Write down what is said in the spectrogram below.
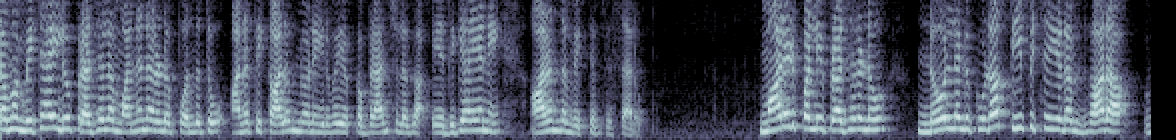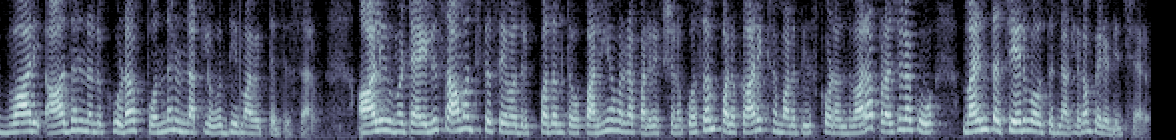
తమ మిఠాయిలు ప్రజల మన్ననలను పొందుతూ అనతి కాలంలోనే ఇరవై ఒక్క బ్రాంచులుగా ఎదిగాయని ఆనందం వ్యక్తం చేశారు. మారేడుపల్లి ప్రజలను నోళ్ళను కూడా తీపి చేయడం ద్వారా వారి ఆదరణను కూడా పొందనున్నట్లు ధీమా వ్యక్తం చేశారు. ఆలివ్ మిఠాయిలు సామాజిక సేవ దృక్పథంతో పర్యావరణ పరిరక్షణ కోసం పలు కార్యక్రమాలు తీసుకోవడం ద్వారా ప్రజలకు మరింత చేరువవుతున్నట్లుగా వెల్లడించారు.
